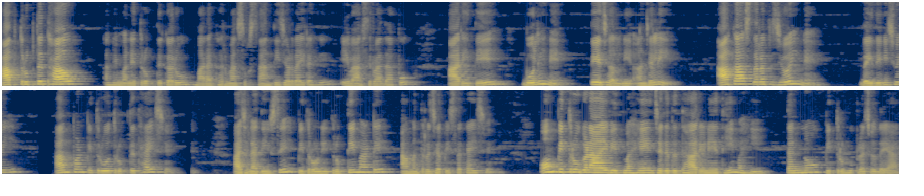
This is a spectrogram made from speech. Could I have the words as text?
આપ તૃપ્ત થાવ અને મને તૃપ્ત કરો. મારા ઘરમાં સુખ શાંતિ જળવાઈ રહે, એવા આશીર્વાદ આપો. આ રીતે બોલીને તે જલની અંજલિ આકાશ તરફ જોઈને દઈ દેવી જોઈએ. આમ પણ પિતૃઓ તૃપ્ત થાય છે. આજના દિવસે પિતૃની તૃપ્તિ માટે આ મંત્ર જપી શકાય છે. ઓમ પિતૃગણાય વિદ્મહે જગતધારિણે ધીમહી તન્નો પિતૃ પ્રચોદયાત.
